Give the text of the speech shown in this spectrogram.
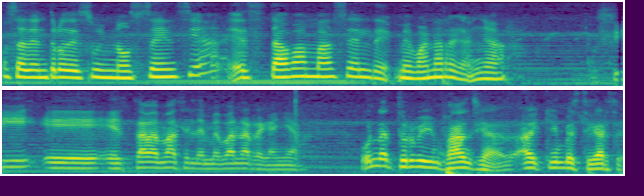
O sea, dentro de su inocencia estaba más el de me van a regañar. Sí, eh, estaba más el de me van a regañar. Una turbia infancia, hay que investigarse.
